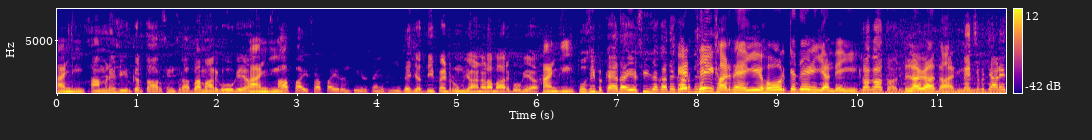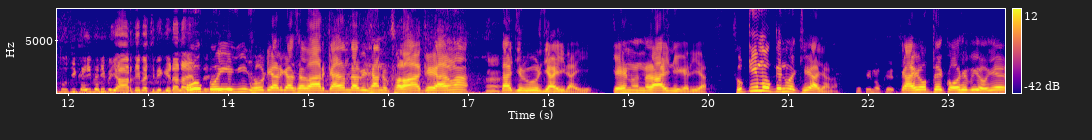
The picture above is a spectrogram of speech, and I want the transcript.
ਹਾਂਜੀ। ਸਾਹਮਣੇ ਸ਼ਹੀਦ ਕਰਤਾਰ ਸਿੰਘ ਸਰਾਭਾ ਮਾਰਗ ਹੋ ਗਿਆ। ਹਾਂਜੀ। ਆ ਭਾਈ ਸਾਹਿਬ ਭਾਈ ਰਣਧੀਰ ਸਿੰਘ ਜੀ ਦੇ ਜੱਦੀ ਪਿੰਡ ਨੂੰ ਜਾਣ ਵਾਲਾ ਮਾਰਗ ਹੋ ਗਿਆ। ਹਾਂਜੀ। ਤੁਸੀਂ ਬਕਾਇਦਾ ਏਸੀ ਜਗ੍ਹਾ ਤੇ ਖੜਦੇ ਇੱਥੇ ਹੀ? ਖੜਦੇ ਆ ਜੀ ਹੋਰ ਕਿਤੇ ਨਹੀਂ ਜਾਂਦੇ ਜੀ। ਲਗਾਤਾਰ ਹੀ। ਲਗਾਤਾਰ ਜੀ ਵਿੱਚ ਵਿਚਾਲੇ ਤੁਸੀਂ ਕਈ ਵਾਰੀ ਬਾਜ਼ਾਰ ਦੇ ਵਿੱਚ ਵੀ ਗੇੜਾ ਲਾਇਆ ਉਹ ਕੋਈ ਜੀ ਤੁਹਾਡੇ ਵਰਗਾ ਸਰਦਾਰ ਕਹਿ ਦਿੰਦਾ ਵੀ ਸਾਨੂੰ ਖੜਾ ਕੇ ਆਉਣਾ ਹਾਂ। ਤਾਂ ਜ਼ਰੂਰ ਜਾਈਦਾ ਜੀ। ਕਿਸੇ ਨੂੰ ਨਾਰਾਜ਼ ਨਹੀਂ ਕਰੀਦਾ। ਛੁੱਟੀ ਮੌਕੇ ਨੂੰ ਇੱਥੇ ਆ ਜਾਣਾ। ਛੁੱਟੀ ਮੌਕੇ ਤੇ। ਚਾਹੇ ਉੱਥੇ ਕੁਛ ਵੀ ਹੋ ਜੇ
